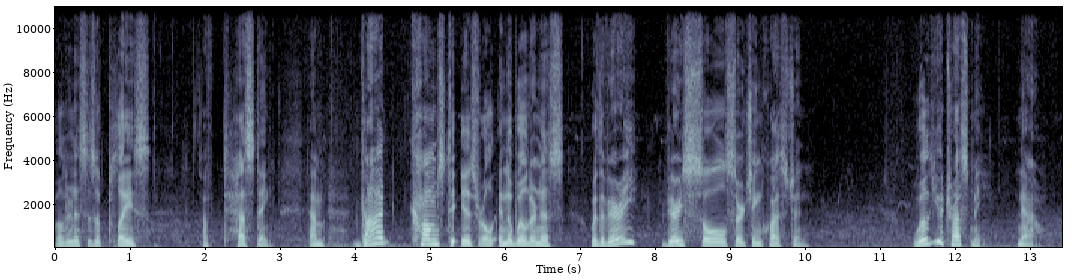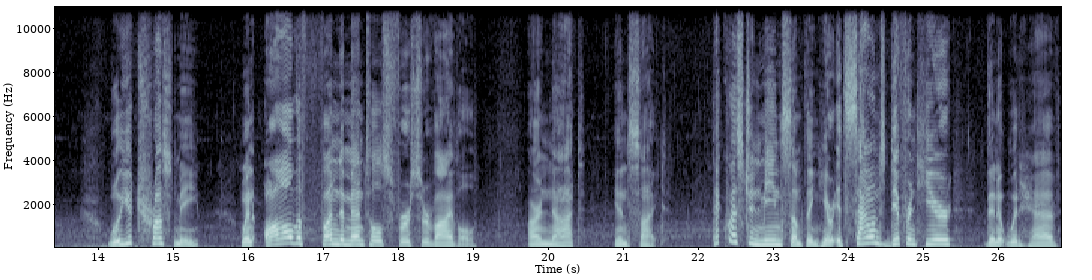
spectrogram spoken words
Wilderness is a place of testing. Um, God comes to Israel in the wilderness with a very, very soul searching question Will you trust me now? Will you trust me when all the fundamentals for survival are not in sight? That question means something here. It sounds different here than it would have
